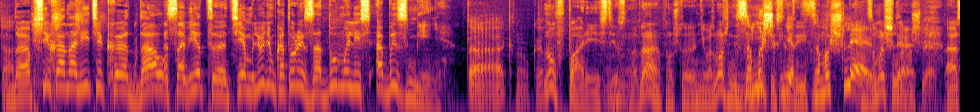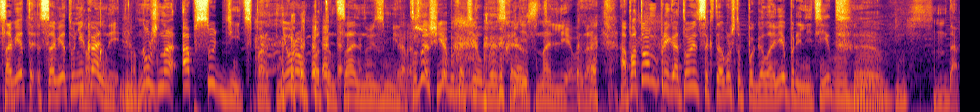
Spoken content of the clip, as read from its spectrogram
Так. да, психоаналитик э, дал совет э, тем людям, которые задумались об измене. Так, ну-ка. Ну, в паре, естественно, да, потому что невозможно изменить, Замыш... если Нет, ты... замышляют. Замышляют. А, Совет, совет уникальный. ну-ка. Нужно обсудить с партнером потенциальную измену. Ты знаешь, я бы хотел бы сходить налево, да. А потом приготовиться к тому, что по голове прилетит. Да.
